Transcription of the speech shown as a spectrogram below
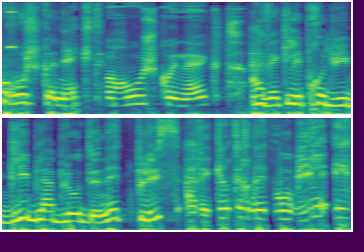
Rouge Connect. Rouge Connect. Avec les produits Bliblablo de Net Plus avec Internet mobile et télé.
